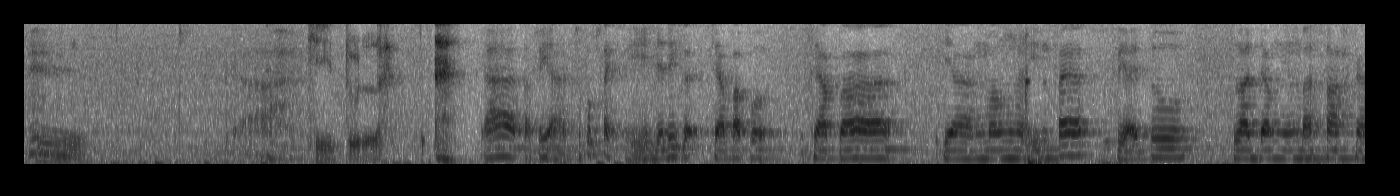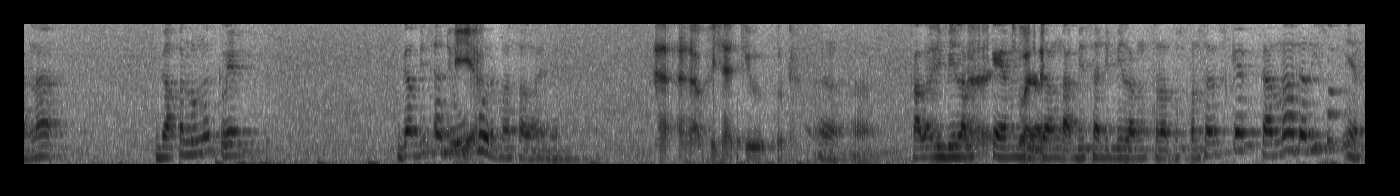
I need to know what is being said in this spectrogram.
Hmm. Gitulah. Ya tapi ya cukup seksi jadi ke siapa siapa yang mau nge-invest yaitu ladang yang basah karena nggak perlu ngeklaim nggak bisa diukur masalahnya Eh, Nggak bisa diukur. Eh, eh. Kalau dibilang Jual- scam jualan. juga nggak bisa dibilang 100% scam karena ada risetnya.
